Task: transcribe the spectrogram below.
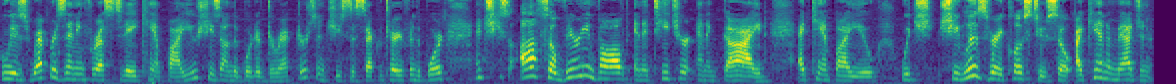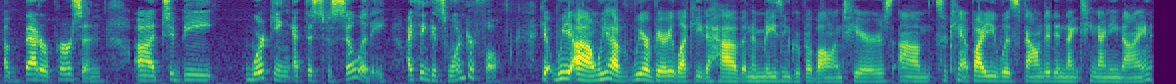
who is representing for us today Camp Bayou. She's on the board of directors and she's the secretary for the board. And she's also very involved and a teacher and a guide at Camp Bayou, which she lives very close to. So I can't imagine a better person uh, to be working at this facility. I think it's wonderful. Yeah, we, uh, we have we are very lucky to have an amazing group of volunteers. Um, so Camp Bayou was founded in 1999,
